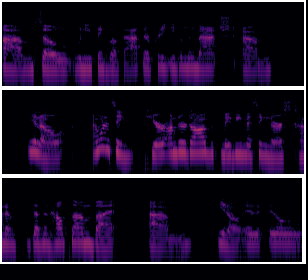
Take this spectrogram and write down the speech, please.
Um, so when you think about that, they're pretty evenly matched. Um, you know, I wouldn't say pure underdogs. Maybe missing Nurse kind of doesn't help them, but um, you know, it it'll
